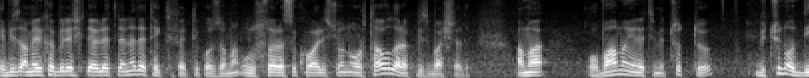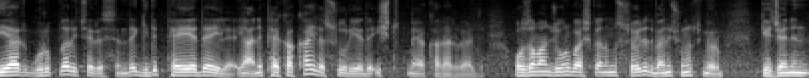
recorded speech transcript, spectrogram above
E biz Amerika Birleşik Devletleri'ne de teklif ettik o zaman. Uluslararası koalisyon ortağı olarak biz başladık. Ama Obama yönetimi tuttu. Bütün o diğer gruplar içerisinde gidip PYD ile yani PKK ile Suriye'de iş tutmaya karar verdi. O zaman Cumhurbaşkanımız söyledi ben hiç unutmuyorum. Gecenin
